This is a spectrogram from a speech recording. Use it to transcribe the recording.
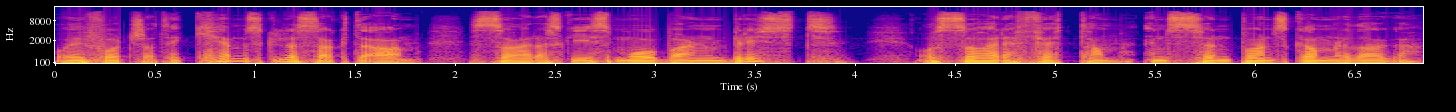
Og hun fortsatte, hvem skulle ha sagt til ham, Sara skal gi småbarn bryst, og så har jeg født ham, en sønn på hans gamle dager.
